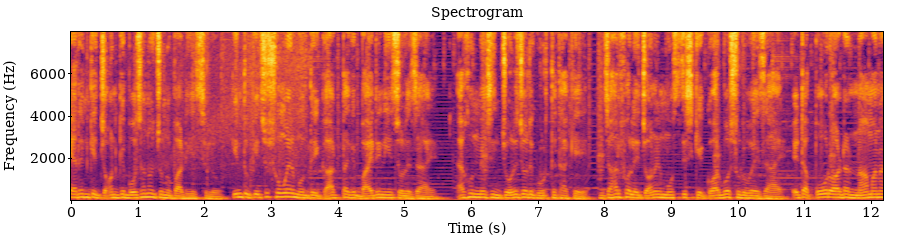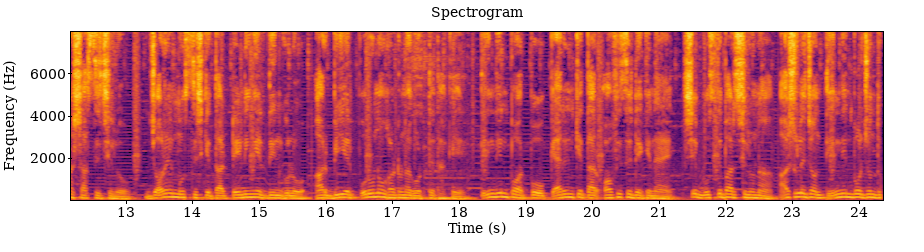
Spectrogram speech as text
ক্যারেনকে জনকে বোঝানোর জন্য পাঠিয়েছিল, কিন্তু কিছু সময়ের মধ্যেই গার্ড তাকে বাইরে নিয়ে চলে যায়। এখন মেশিন জোরে জোরে ঘুরতে থাকে, যার ফলে জনের মস্তিষ্কে গর্ব শুরু হয়ে যায়। এটা পোর অর্ডার না মানার শাস্তি ছিল। জনের মস্তিষ্কে তার ট্রেনিং এর দিনগুলো আর বিয়ের পুরনো ঘটনা ঘটতে থাকে। তিন দিন পর পো ক্যারেনকে তার অফিসে ডেকে নেয়। সে বুঝতে পারছিল না, আসলে জন তিন দিন পর্যন্ত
